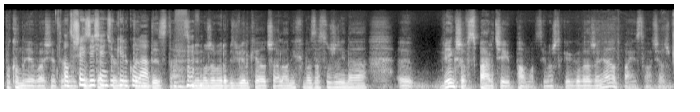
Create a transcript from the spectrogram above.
pokonuje właśnie ten, Od 60 ten, ten, kilku ten lat. dystans. My możemy robić wielkie oczy, ale oni chyba zasłużyli na y, większe wsparcie i pomoc. Nie masz takiego wrażenia od państwa chociażby?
